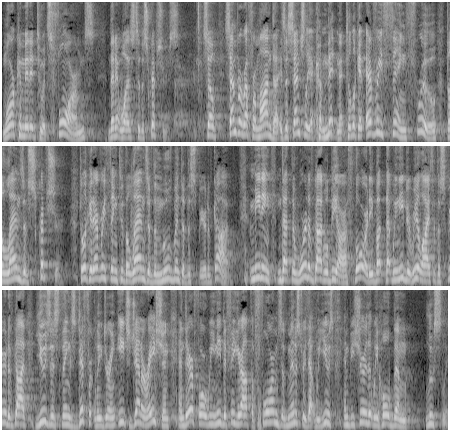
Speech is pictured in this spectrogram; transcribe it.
more committed to its forms than it was to the scriptures. So, Semper Reformanda is essentially a commitment to look at everything through the lens of Scripture to look at everything through the lens of the movement of the Spirit of God. Meaning that the Word of God will be our authority, but that we need to realize that the Spirit of God uses things differently during each generation, and therefore we need to figure out the forms of ministry that we use and be sure that we hold them loosely.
